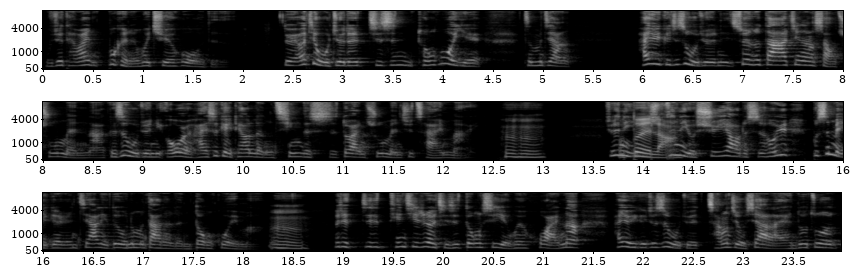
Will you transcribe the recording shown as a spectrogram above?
我觉得台湾不可能会缺货的，对。而且我觉得其实你囤货也怎么讲，还有一个就是我觉得你虽然说大家尽量少出门呐、啊，可是我觉得你偶尔还是可以挑冷清的时段出门去采买。哼哼，就是你真的有需要的时候，因为不是每个人家里都有那么大的冷冻柜嘛。嗯。而且这天气热，其实东西也会坏。那还有一个就是，我觉得长久下来，很多做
